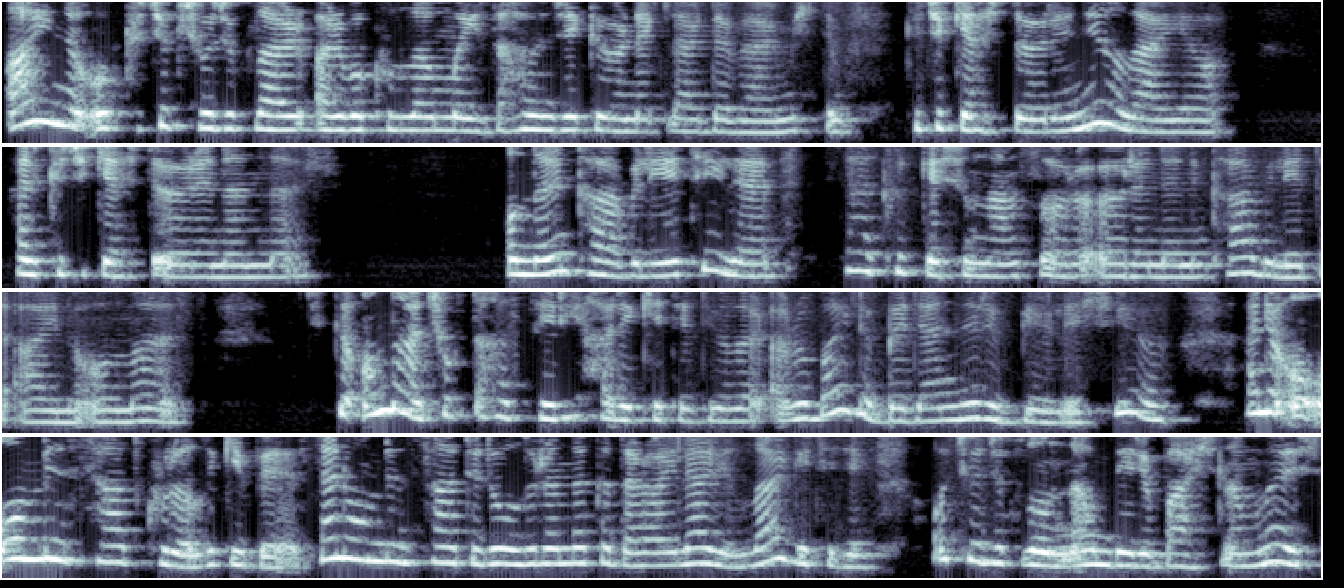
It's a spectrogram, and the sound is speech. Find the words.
aynı o küçük çocuklar araba kullanmayı daha önceki örneklerde vermiştim. Küçük yaşta öğreniyorlar ya. Hani küçük yaşta öğrenenler. Onların kabiliyetiyle sen 40 yaşından sonra öğrenenin kabiliyeti aynı olmaz. Çünkü onlar çok daha seri hareket ediyorlar. Arabayla bedenleri birleşiyor. Hani o 10 bin saat kuralı gibi. Sen 10 bin saati doldurana kadar aylar yıllar geçecek. O çocukluğundan beri başlamış.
